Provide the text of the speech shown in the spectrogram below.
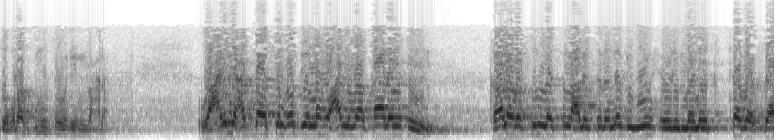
suqra kumuusan warin macnaha wacan ibni cabaasin radi allahu canhuma qaala wuxuu yihi qaala rasuulu lah sal lay slam nabigu wuxuu yihi man iqtabasa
